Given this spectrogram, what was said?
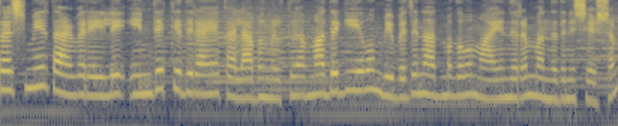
കശ്മീർ താഴ്വരയിലെ ഇന്ത്യക്കെതിരായ കലാപങ്ങൾക്ക് മതകീയവും വിഭജനാത്മകവുമായ നിറം വന്നതിനു ശേഷം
